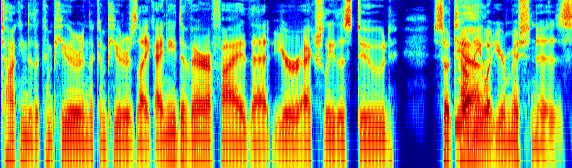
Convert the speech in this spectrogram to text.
talking to the computer, and the computer's like, I need to verify that you're actually this dude. So tell Yeah. me what your mission is.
